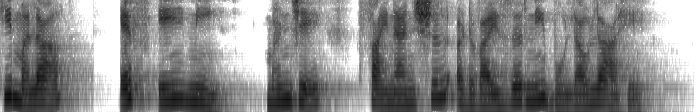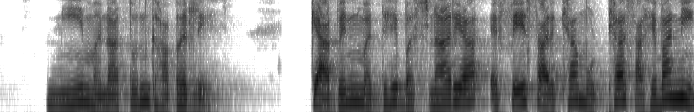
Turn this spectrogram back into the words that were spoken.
की मला एफ एनी म्हणजे फायनान्शियल ॲडवायझरनी बोलावलं आहे. मी मनातून घाबरले. कॅबिनमध्ये बसणाऱ्या एफ एसारख्या मोठ्या साहेबांनी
